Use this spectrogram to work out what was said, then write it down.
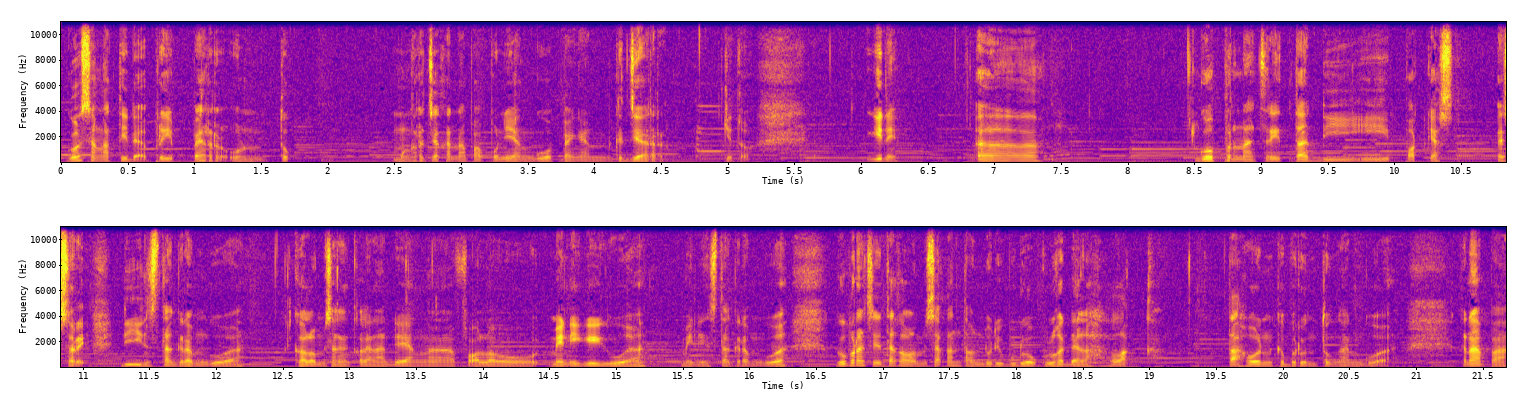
gue sangat tidak prepare untuk mengerjakan apa pun yang gue pengen kejar gitu. Gini uh, eh, gue pernah cerita di podcast eh sorry di Instagram gue kalau misalkan kalian ada yang follow main IG gue main Instagram gue gue pernah cerita kalau misalkan tahun 2020 adalah luck tahun keberuntungan gue kenapa?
